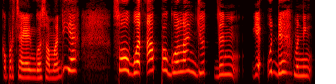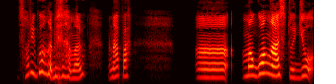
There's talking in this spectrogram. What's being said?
kepercayaan gue sama dia. So buat apa gue lanjut? Dan ya udah mending sorry gue nggak bisa malu kenapa? Uh, emak gue nggak setuju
